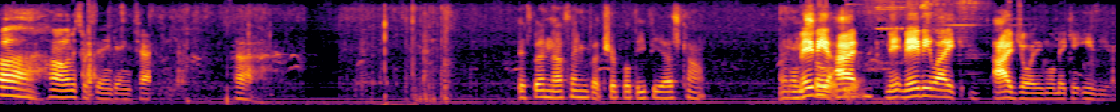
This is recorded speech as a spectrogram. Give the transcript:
Uh, oh, let me switch to in-game chat. Ah. It's been nothing but triple DPS comp. And well, maybe I, may, maybe like I joining will make it easier.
